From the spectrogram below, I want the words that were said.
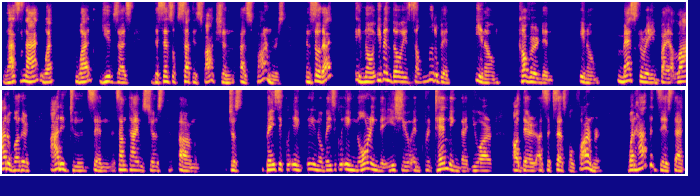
That's not what what gives us the sense of satisfaction as farmers. And so that, you know, even though it's a little bit, you know, covered and, you know, masquerade by a lot of other attitudes and sometimes just, um, just basically, you know, basically ignoring the issue and pretending that you are out there a successful farmer. What happens is that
